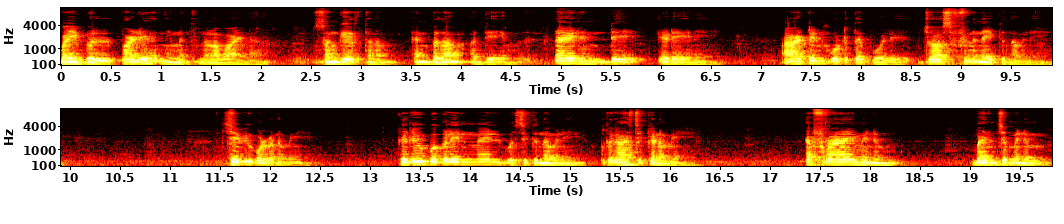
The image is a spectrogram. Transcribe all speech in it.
ബൈബിൾ പഴയ നിയമത്തിനുള്ള വായന സങ്കീർത്തനം എൺപതാം അധ്യായം മുതൽ. ഇസ്രായേലിന്റെ ഇടയനെ ആട്ടിൻ കൂട്ടത്തെ പോലെ ജോസഫിനെ നയിക്കുന്നവനെ ചെവി കൊള്ളണമേ. കരൂപുകളിന്മേൽ വസിക്കുന്നവനെ പ്രകാശിക്കണമേ. എഫ്രായിമിനും ബെഞ്ചമിനും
